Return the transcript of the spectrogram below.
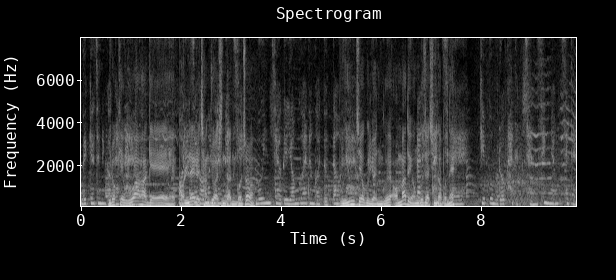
느껴지는 것 이렇게 같아요. 우아하게 벌레를 창조하신다는 같이 거죠? 무인 지역을 연구하던 것도 떠올라요. 무인 지역을 연구해? 엄마도 연구자신가 따뜻한 보네? 집에 기쁨으로 가득 찬 생명체들.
